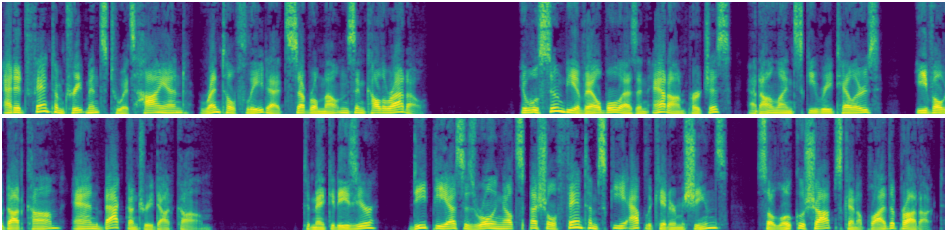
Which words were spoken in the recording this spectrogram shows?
added Phantom treatments to its high end rental fleet at several mountains in Colorado. It will soon be available as an add on purchase at online ski retailers Evo.com and Backcountry.com. To make it easier, DPS is rolling out special Phantom ski applicator machines so local shops can apply the product.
